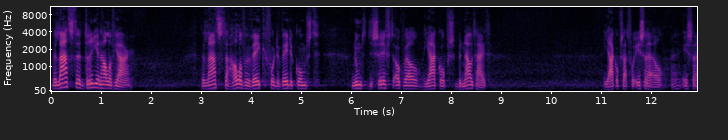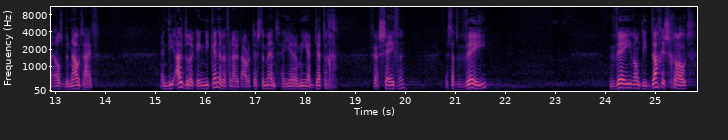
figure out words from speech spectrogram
De laatste drieënhalf jaar de laatste halve week voor de wederkomst noemt de schrift ook wel Jacobs benauwdheid. Jacob staat voor Israël, Israëls benauwdheid. En die uitdrukking die kennen we vanuit het Oude Testament. Jeremia 30, vers 7. Daar staat wee. Wee, want die dag is groot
